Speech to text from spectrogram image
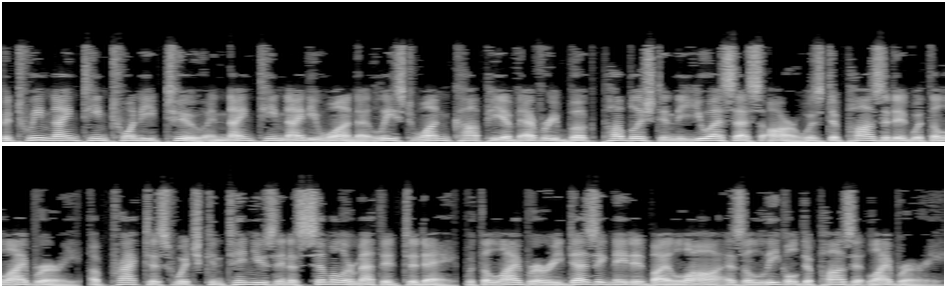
Between 1922 and 1991 at least one copy of every book published in the USSR was deposited with the library, a practice which continues in a similar method today, with the library designated by law as a legal deposit library.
